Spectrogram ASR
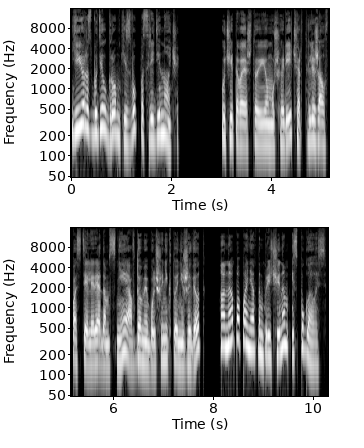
ее разбудил громкий звук посреди ночи. Учитывая, что ее муж Ричард лежал в постели рядом с ней, а в доме больше никто не живет, она по понятным причинам испугалась.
